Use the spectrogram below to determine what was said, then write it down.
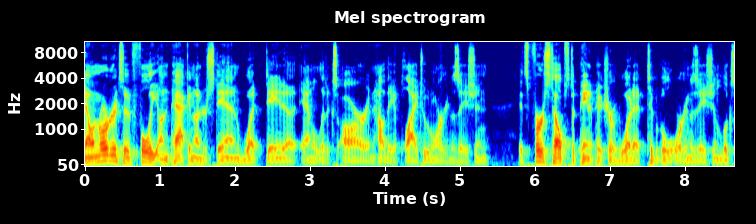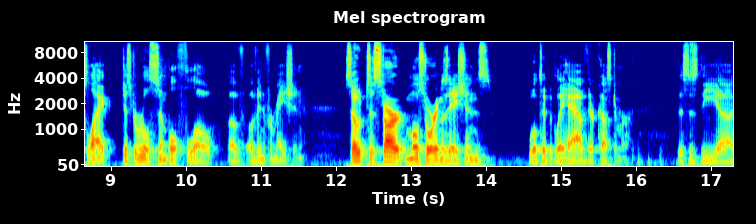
Now, in order to fully unpack and understand what data analytics are and how they apply to an organization, it first helps to paint a picture of what a typical organization looks like, just a real simple flow of, of information. So to start, most organizations will typically have their customer. This is the uh,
